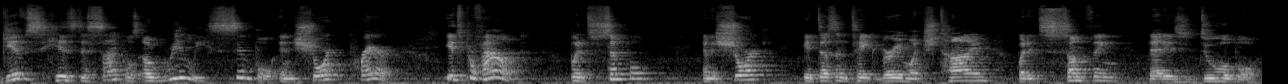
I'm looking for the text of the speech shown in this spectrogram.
gives his disciples a really simple and short prayer. It's profound, but it's simple and it's short. It doesn't take very much time, but it's something that is doable.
